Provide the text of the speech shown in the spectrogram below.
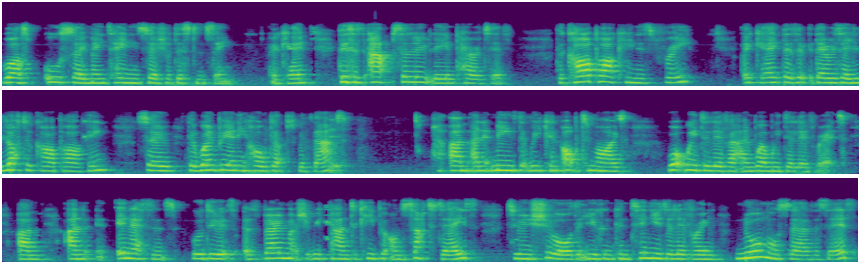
whilst also maintaining social distancing. Okay, this is absolutely imperative. The car parking is free. Okay, there's a, there is a lot of car parking, so there won't be any hold-ups with that. Um, and it means that we can optimise what we deliver and when we deliver it. Um, and in essence, we'll do it as very much as we can to keep it on Saturdays to ensure that you can continue delivering normal services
